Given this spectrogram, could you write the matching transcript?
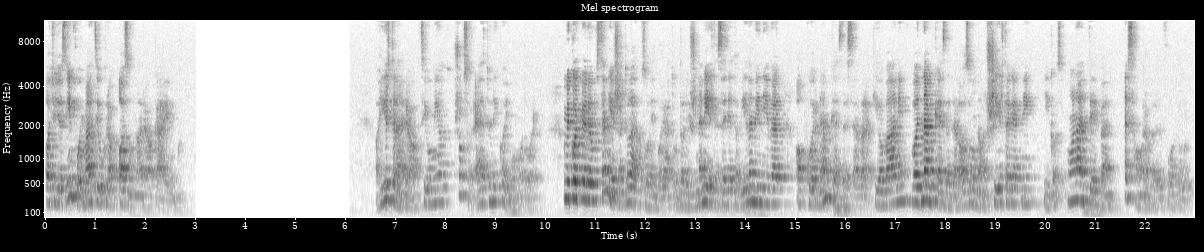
vagy hogy az információkra azonnal reagáljunk. A hirtelen reakció miatt sokszor eltűnik a jó modor. Amikor például személyesen találkozol egy barátoddal, és nem értesz egyet a véleményével, akkor nem kezdesz el vele kiabálni, vagy nem kezded el azonnal sértegetni, igaz online térben ez hamarabb előfordul.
